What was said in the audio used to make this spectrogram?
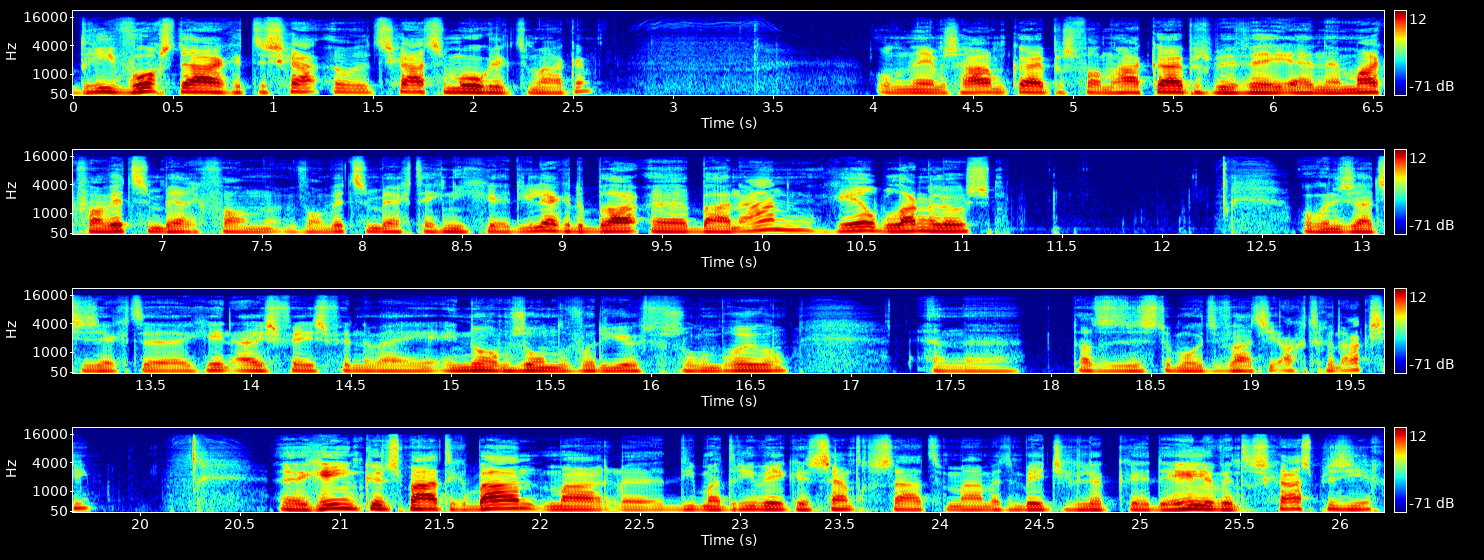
drie vorstdagen te scha het schaatsen mogelijk te maken ondernemers Harm Kuipers van H. Kuipers BV en Mark van Witsenberg van, van Witsenberg Techniek, die leggen de baan aan, geheel belangeloos. De organisatie zegt, geen ijsfeest vinden wij enorm zonde voor de jeugd van Zonnebreugel. En dat is dus de motivatie achter de actie. geen kunstmatige baan, maar die maar drie weken in het centrum staat, maar met een beetje geluk de hele winter schaatsplezier.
